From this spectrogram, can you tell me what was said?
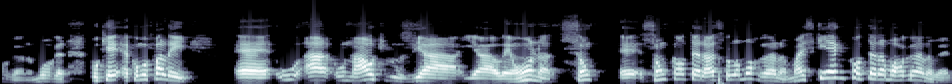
Morgana, Morgana. Porque, é como eu falei, é, o, a- o Nautilus e a, e a Leona são, é, são counterados pela Morgana. Mas quem é que countera a Morgana, velho?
